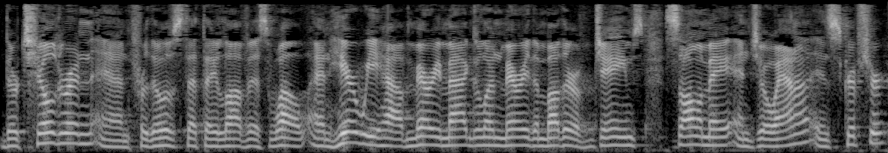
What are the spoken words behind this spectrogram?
their children and for those that they love as well. And here we have Mary Magdalene, Mary the mother of James, Salome, and Joanna in Scripture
